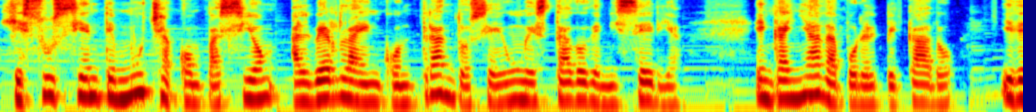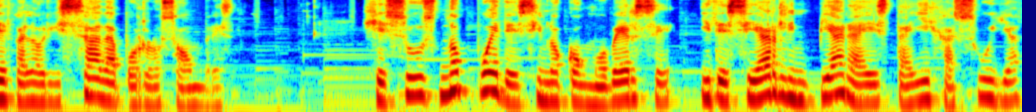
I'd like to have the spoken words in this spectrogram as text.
Jesús siente mucha compasión al verla encontrándose en un estado de miseria, engañada por el pecado y desvalorizada por los hombres. Jesús no puede sino conmoverse y desear limpiar a esta hija suya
